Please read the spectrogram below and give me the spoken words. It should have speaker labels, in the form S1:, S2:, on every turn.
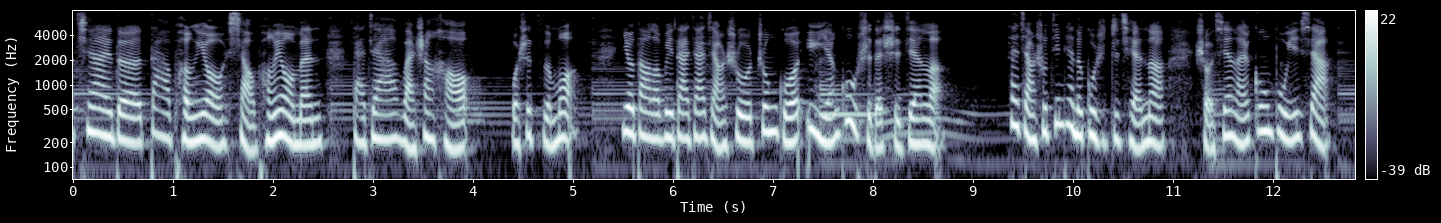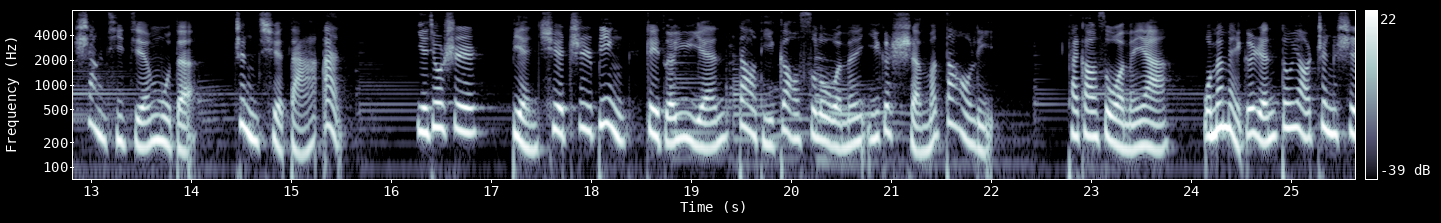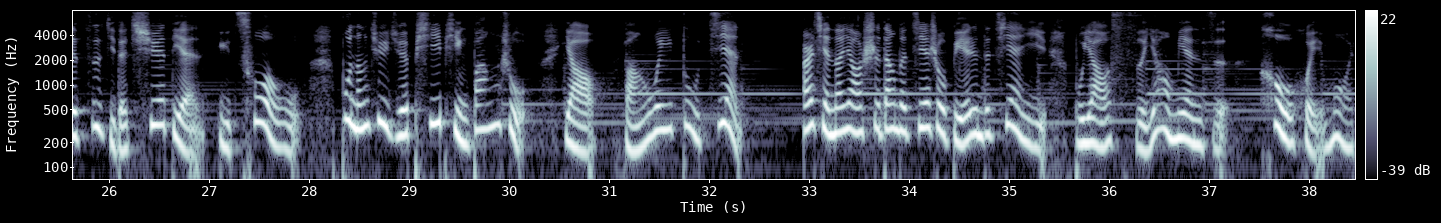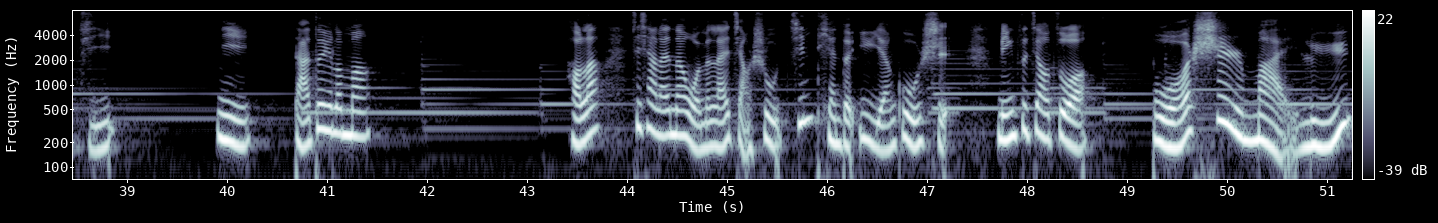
S1: 亲爱的大朋友、小朋友们，大家晚上好！我是子墨，又到了为大家讲述中国寓言故事的时间了。在讲述今天的故事之前呢，首先来公布一下上期节目的正确答案，也就是扁鹊治病这则寓言到底告诉了我们一个什么道理？它告诉我们呀。我们每个人都要正视自己的缺点与错误，不能拒绝批评帮助，要防微杜渐，而且呢，要适当的接受别人的建议，不要死要面子，后悔莫及。你答对了吗？好了，接下来呢，我们来讲述今天的寓言故事，名字叫做《博士买驴》。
